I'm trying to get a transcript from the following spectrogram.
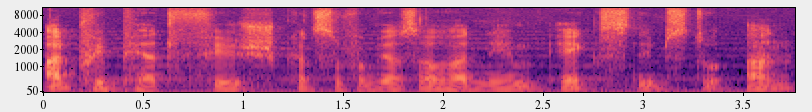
Unprepared Fish kannst du von mir aus auch annehmen. Eggs nimmst du an.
